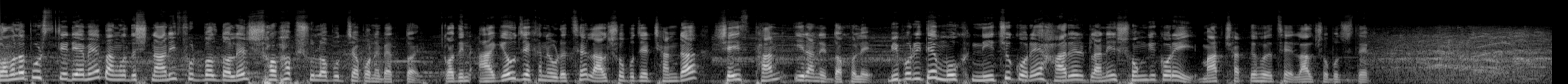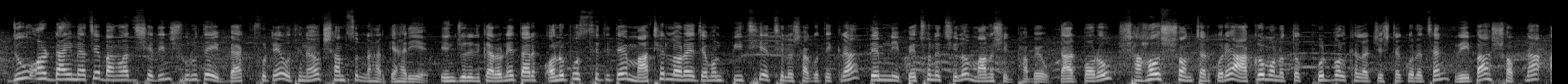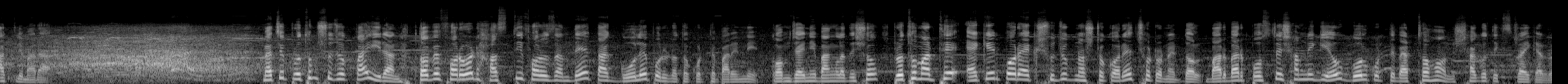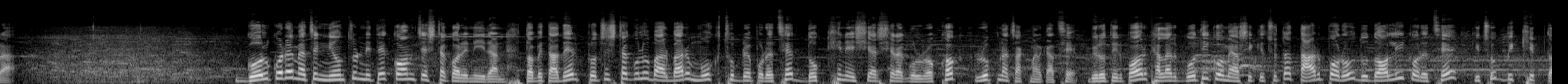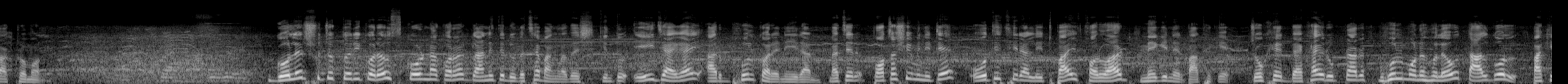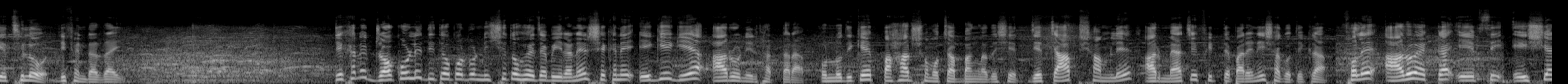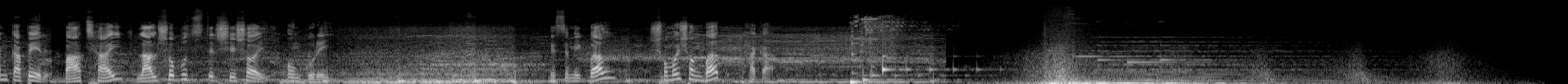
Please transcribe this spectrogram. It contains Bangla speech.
কমলাপুর স্টেডিয়ামে বাংলাদেশ নারী ফুটবল দলের স্বভাব সুলভ উদযাপনে ব্যত্যয়। কদিন আগেও যেখানে উড়েছে লাল সবুজের ঝান্ডা, সেই স্থান ইরানের দখলে। বিপরীতে মুখ নিচু করে হারের গ্লানি সঙ্গী করেই মাঠ ছাড়তে হয়েছে লাল সবুজদের। ডু অর ডাই ম্যাচে বাংলাদেশ সেদিন শুরুতেই ব্যাকফুটে অধিনায়ক শামসুন নাহারকে হারিয়ে। ইঞ্জুরির কারণে তার অনুপস্থিতিতে মাঠের লড়াই যেমন পিছিয়ে ছিল স্বাগতিকরা, তেমনি পেছনে ছিল মানসিকভাবেও। তারপরও সাহস সঞ্চার করে আক্রমণাত্মক ফুটবল খেলার চেষ্টা করেছেন রিপা, স্বপ্না, আকলিমারা। ম্যাচে প্রথম সুযোগ পায় ইরান, তবে ফরওয়ার্ড হাস্তি ফরোজান দে তা গোলে পরিণত করতে পারেননি। কম যায়নি বাংলাদেশও। প্রথমার্ধে একের পর এক সুযোগ নষ্ট করে ছোটনের দল। বারবার পোস্টের সামনে গিয়েও গোল করতে ব্যর্থ হন স্বাগতিক স্ট্রাইকাররা। গোল করে ম্যাচের নিয়ন্ত্রণ নিতে কম চেষ্টা করেনি ইরান, তবে তাদের প্রচেষ্টাগুলো বারবার মুখ থুবড়ে পড়েছে দক্ষিণ এশিয়ার সেরা গোলরক্ষক রূপনা চাকমার কাছে। বিরতির পর খেলার গতি কমে আসে কিছুটা, তারপরও দু দলই করেছে কিছু বিক্ষিপ্ত আক্রমণ। গোলের সুযোগ তৈরি করেও স্কোর না করার গ্লানিতে ডুবেছে বাংলাদেশ, কিন্তু এই জায়গায় আর ভুল করেনি ইরান। ম্যাচের পঁচাশি মিনিটে অতিথিরা লিড পায় ফরওয়ার্ড মেগিনের পা থেকে। চোখের দেখায় রূপনার ভুল মনে হলেও তালগোল পাকিয়েছিল ডিফেন্ডাররাই। যেখানে ড্র করলে দ্বিতীয় পর্ব নিশ্চিত হয়ে যাবে ইরানের, সেখানে এগিয়ে গিয়ে আরও নির্ঘাত তারা। অন্যদিকে পাহাড় সমচাপ বাংলাদেশের, যে চাপ সামলে আর ম্যাচে ফিরতে পারেনি স্বাগতিকরা। ফলে আরও একটা এএফসি এশিয়ান কাপের বাছাই লাল সবুজদের শেষ হয় অঙ্কুরেই। এস এম ইকবাল, সময় সংবাদ, ঢাকা।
